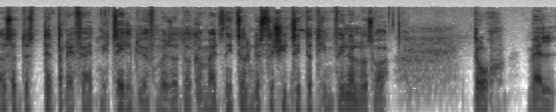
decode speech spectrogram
also das, den Treffer hätte nicht zählen dürfen. Also da kann man jetzt nicht sagen, dass der Schiedsrichter-Team fehlerlos war. Doch, weil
